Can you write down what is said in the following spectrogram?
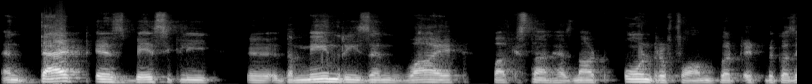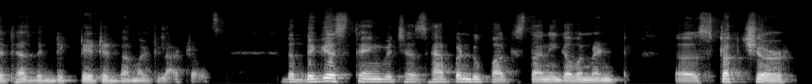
And that is basically uh, the main reason why Pakistan has not owned reform, but it because it has been dictated by multilaterals. The biggest thing which has happened to Pakistani government uh, structure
